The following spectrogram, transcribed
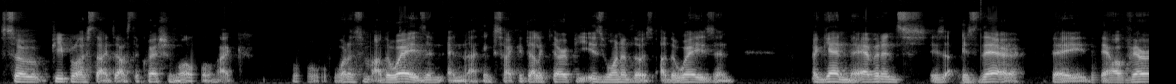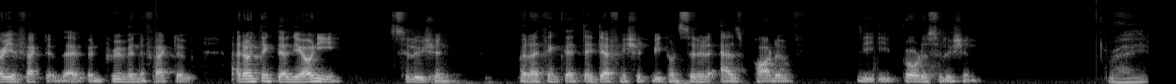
so people are starting to ask the question, well, like, what are some other ways? And, and I think psychedelic therapy is one of those other ways. And again, the evidence is, is there. They, they are very effective. They've been proven effective. I don't think they're the only solution, but I think that they definitely should be considered as part of the broader solution. Right.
